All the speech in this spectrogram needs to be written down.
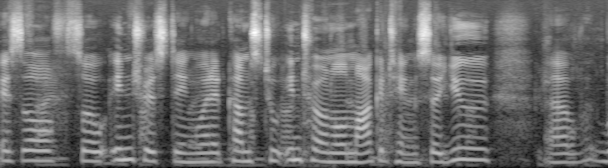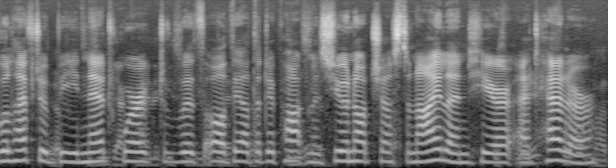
is also interesting when it comes to internal marketing. So you uh, will have to be networked with all the other departments. You're not just an island here at Heller.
